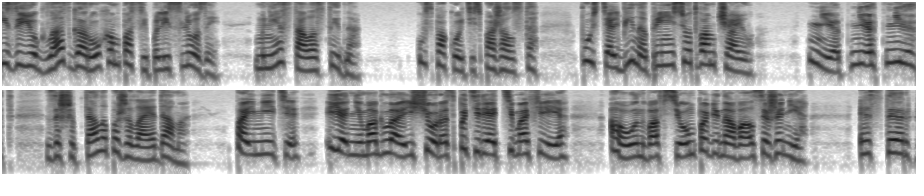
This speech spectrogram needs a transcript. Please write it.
из ее глаз горохом посыпались слезы. Мне стало стыдно. «Успокойтесь, пожалуйста. Пусть Альбина принесет вам чаю». «Нет, нет, нет», – зашептала пожилая дама. «Поймите, я не могла еще раз потерять Тимофея, а он во всем повиновался жене. Эстер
